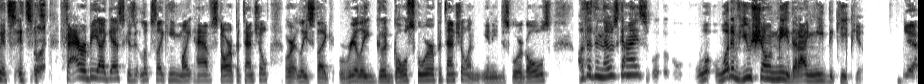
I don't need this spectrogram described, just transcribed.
it's it's, sure. it's Farabee, I guess, because it looks like he might have star potential, or at least like really good goal scorer potential, and you need to score goals. Other than those guys, what have you shown me that I need to keep you? Yeah,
